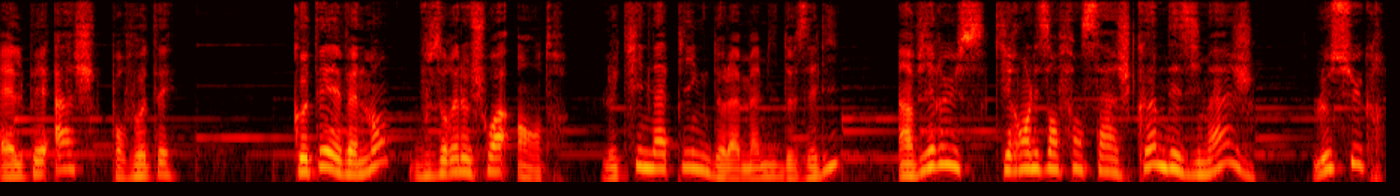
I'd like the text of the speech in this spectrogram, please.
lph pour voter. Côté événement, vous aurez le choix entre le kidnapping de la mamie de Zélie, un virus qui rend les enfants sages comme des images, le sucre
